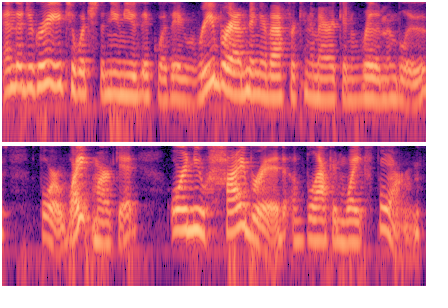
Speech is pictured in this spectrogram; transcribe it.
and the degree to which the new music was a rebranding of African American rhythm and blues for a white market or a new hybrid of black and white forms.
